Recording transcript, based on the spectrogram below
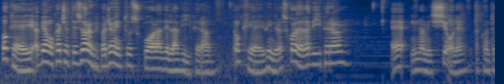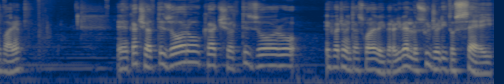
Ok, abbiamo caccia tesoro, equipaggiamento scuola della vipera. Ok, quindi la scuola della vipera è una missione, a quanto pare. Eh, caccia al tesoro, caccia al tesoro, equipaggiamento della scuola della vipera, livello suggerito 6.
